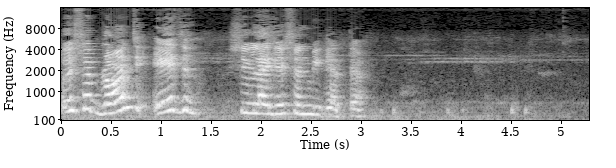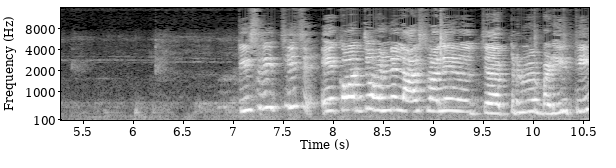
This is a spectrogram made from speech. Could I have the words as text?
तो इसे ब्रॉन्ज एज सिविलाइजेशन भी कहते हैं। तीसरी चीज़, एक और जो हमने लास्ट वाले चैप्टर में पढ़ी थी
